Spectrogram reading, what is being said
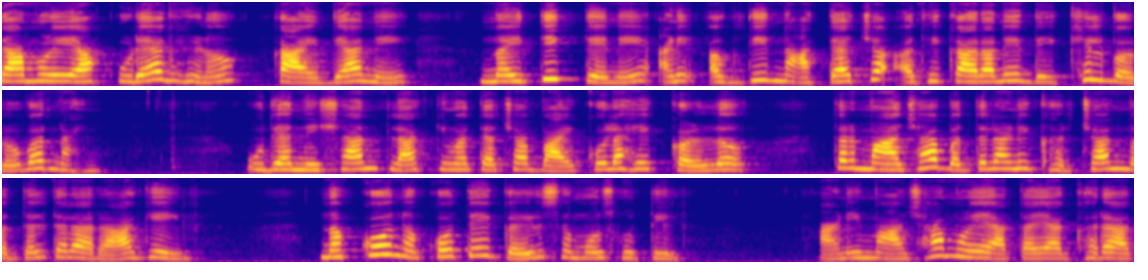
त्यामुळे या कुड्या घेणं कायद्याने नैतिकतेने आणि अगदी नात्याच्या अधिकाराने देखील बरोबर नाही. उद्या निशांतला किंवा त्याच्या बायकोला हे कळलं तर माझ्याबद्दल आणि घरच्यांबद्दल त्याला राग येईल. नको नको ते गैरसमज होतील. आणि माझ्यामुळे आता या घरात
